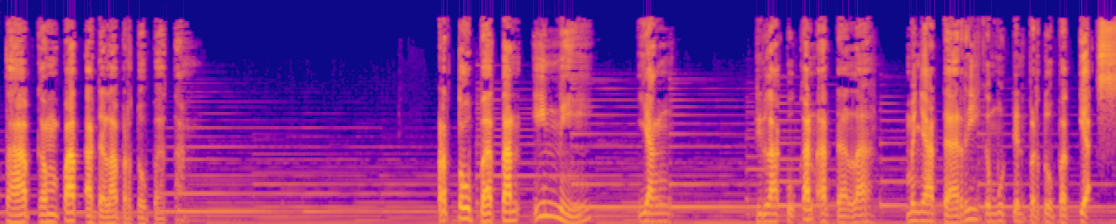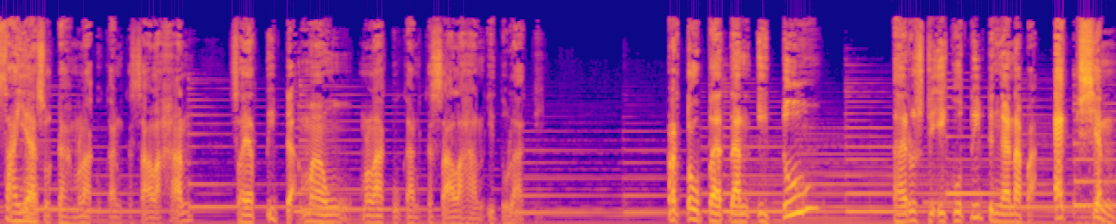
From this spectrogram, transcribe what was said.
Tahap keempat adalah pertobatan. Pertobatan ini yang dilakukan adalah menyadari kemudian bertobat. Ya, saya sudah melakukan kesalahan, saya tidak mau melakukan kesalahan itu lagi. Pertobatan itu harus diikuti dengan apa? Action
